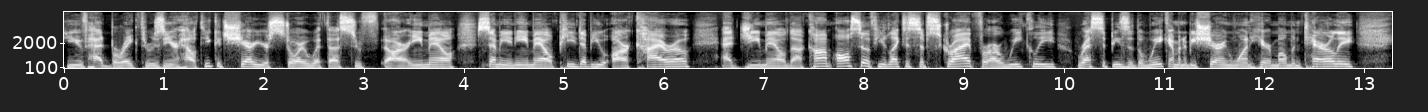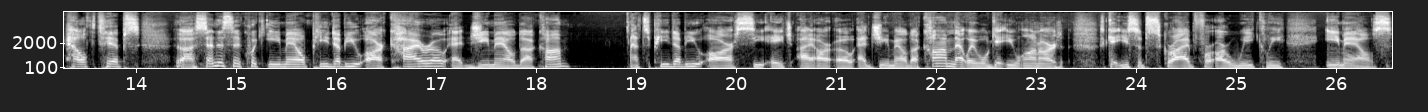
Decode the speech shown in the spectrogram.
you've had breakthroughs in your health. You could share your story with us through our email. Send me an email, pwrchiro at gmail.com. Also, if you'd like to subscribe for our weekly recipes of the week, I'm going to be sharing one here momentarily. Health tips. Uh, send us a quick email, pwrchiro at gmail.com. That's P-W-R-C-H-I-R-O at gmail.com. That way we'll get you on our, get you subscribed for our weekly emails.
